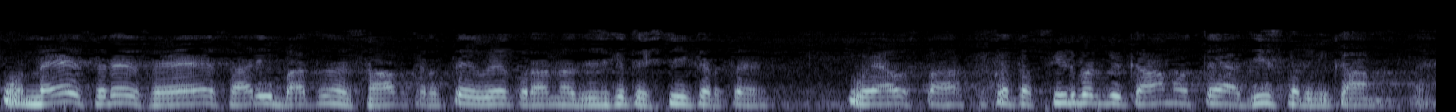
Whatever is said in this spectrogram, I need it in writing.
وہ نئے سرے سے ساری باتوں سے صاف کرتے ہوئے قرآن حدیث کی تشریح کرتا ہے وہ اس کا تفسیر پر بھی کام ہوتا ہے، حدیث پر بھی کام ہوتا ہے۔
